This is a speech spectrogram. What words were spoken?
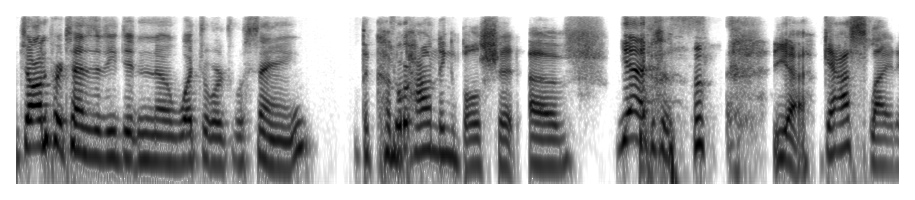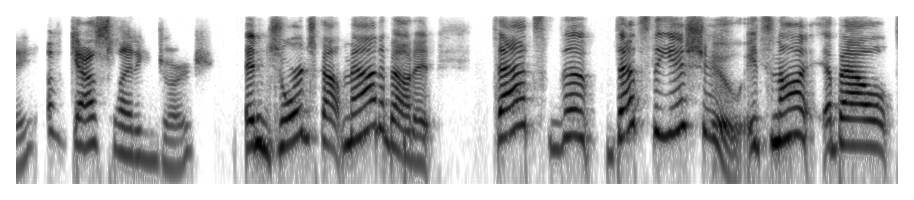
John pretended he didn't know what George was saying. The compounding George- bullshit of yes, yeah, gaslighting of gaslighting George. And George got mad about it. That's the that's the issue. It's not about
